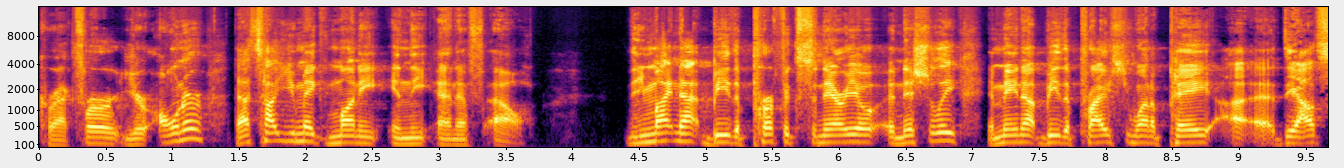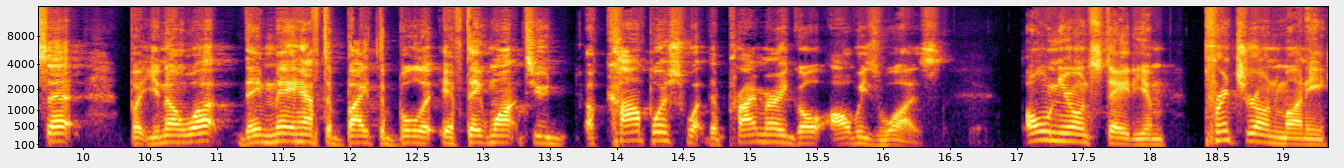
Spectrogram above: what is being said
Correct. For your owner, that's how you make money in the NFL. You might not be the perfect scenario initially. It may not be the price you want to pay uh, at the outset, but you know what? They may have to bite the bullet if they want to accomplish what the primary goal always was own your own stadium, print your own money,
